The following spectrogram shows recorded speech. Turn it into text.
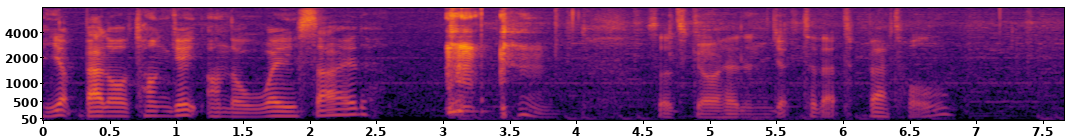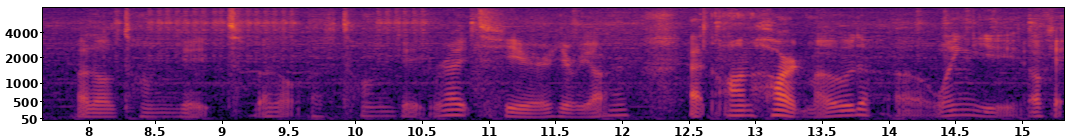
Yep, Battle of Tong Gate on the Wei side. so let's go ahead and get to that battle. Battle of Tong. Battle of Tong right here. Here we are. At on hard mode. Uh, Wang Yi. Okay.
